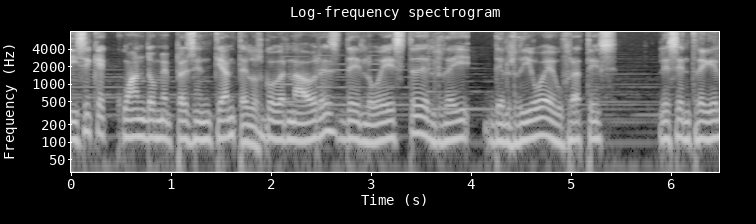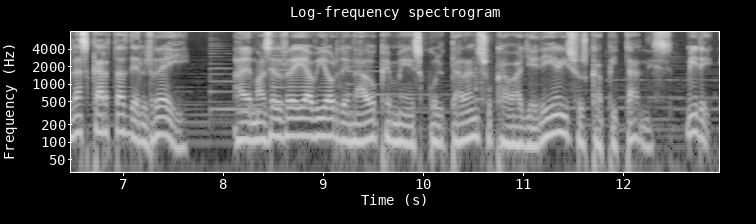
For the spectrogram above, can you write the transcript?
Dice que cuando me presenté ante los gobernadores del oeste del rey del río Éufrates, les entregué las cartas del rey Además el rey había ordenado que me escoltaran su caballería y sus capitanes. Mire,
